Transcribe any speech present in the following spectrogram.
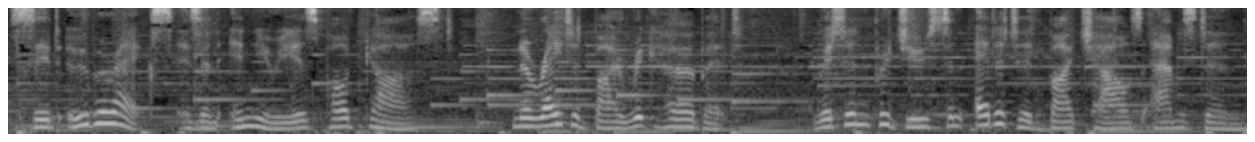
Sid Uber X is an In Your Ears podcast, narrated by Rick Herbert Written, produced, and edited by Charles Amsden,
